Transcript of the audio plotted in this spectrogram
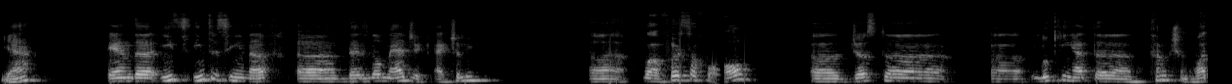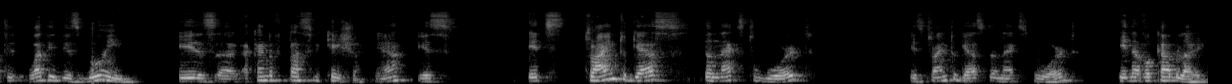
Yeah. And uh, it's interesting enough, uh, there's no magic actually. Uh, well, first of all, uh, just uh, uh, looking at the function, what it, what it is doing is a, a kind of classification. Yeah, is it's trying to guess the next word. It's trying to guess the next word in a vocabulary,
